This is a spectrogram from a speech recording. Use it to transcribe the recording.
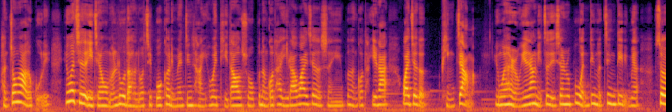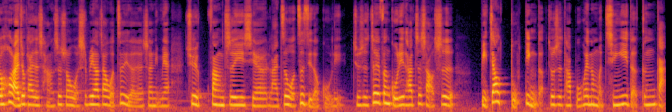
很重要的鼓励，因为其实以前我们录的很多期播客里面，经常也会提到说，不能够太依赖外界的声音，不能够太依赖外界的评价嘛，因为很容易让你自己陷入不稳定的境地里面。所以后来就开始尝试说，我是不是要在我自己的人生里面去放置一些来自我自己的鼓励，就是这份鼓励它至少是比较笃定的，就是它不会那么轻易的更改。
